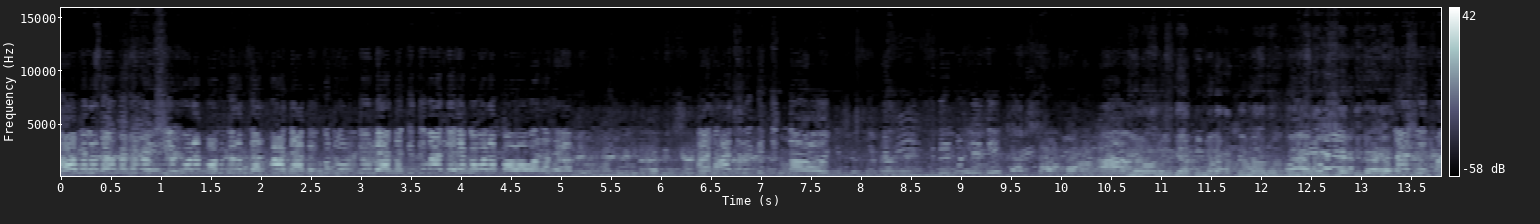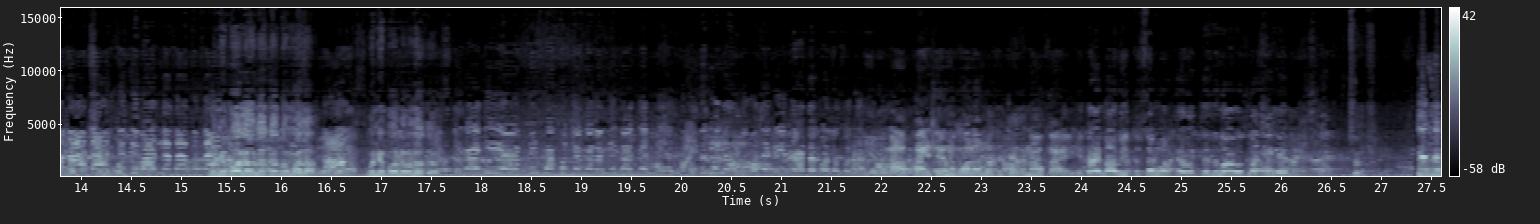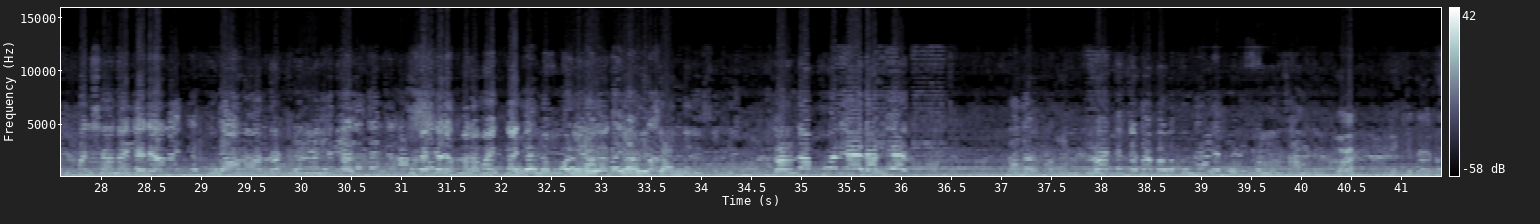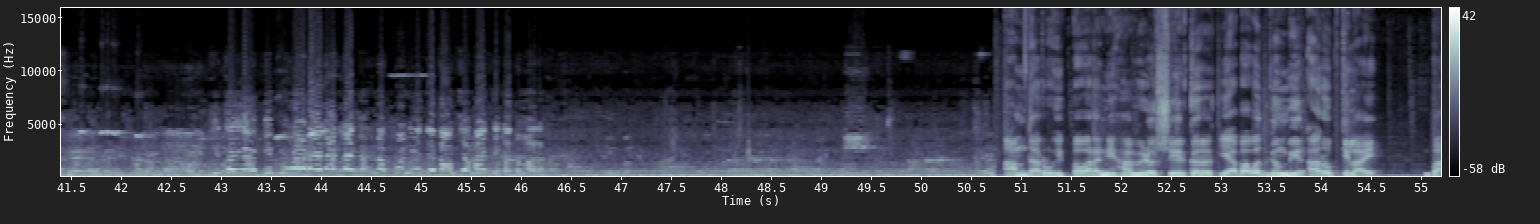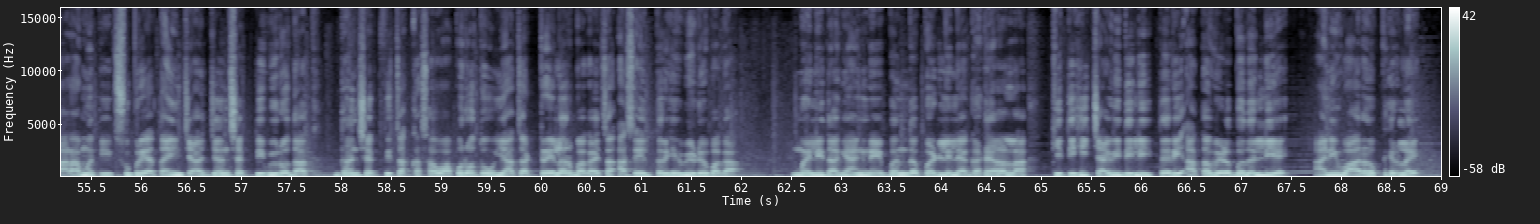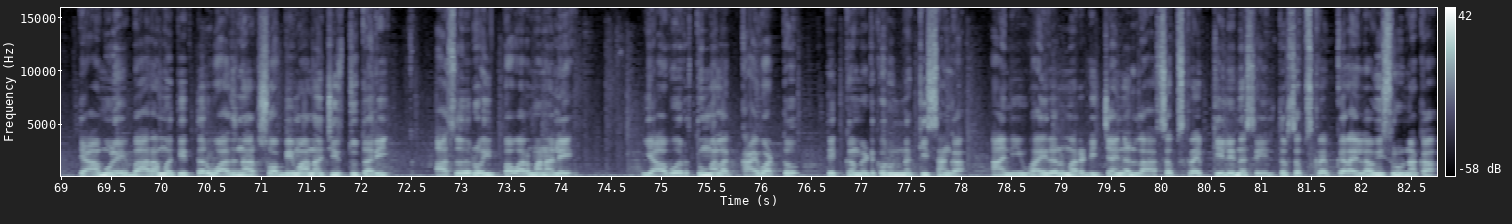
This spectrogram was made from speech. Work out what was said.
आम्हाला दाखवलं एक वडापाव गरम झालं. पाणी आम्ही कुठून ठेवले? आता किती एका वडापावावर आहे आम्ही. आणि हा म्हणले ती? हा. पण आता आता कुणी बोलवलं होतं तुम्हाला? कुणी बोलवलं होतं? नाव काय? ज्यानं बोलावलं होतं त्याचं नाव काय? हे काय नाव इथं समोर त्या- त्याचं नावच लक्षात येईल चल. त्यासाठी पैसा नाही गेल्या पुन्हा रटले मी इथं. कुठे गेल्यात मला माहीत नाही घरनं फोन यायला लागले. घरनं फोन यायला लागलेत राखेलच्या डब्यावरून घेतले. पीठ म्हणून सांगते तिथं बीपी वाढायला लागलाय. घरनं फोन येतात आमच्या माहिती का तुम्हाला? आमदार रोहित पवारांनी हा व्हिडिओ शेअर करत याबाबत गंभीर आरोप केला आहे. बारामतीत सुप्रियाताईंच्या जनशक्ती विरोधात धनशक्तीचा कसा वापर होतो याचा ट्रेलर बघायचा असेल तर हे व्हिडिओ बघा. मलिदा गँगने बंद पडलेल्या घड्याळाला कितीही चावी दिली तरी आता वेळ बदलली आहे आणि वारं फिरलंय. त्यामुळे बारामतीत तर वाजणार स्वाभिमानाचीच तुतारी असं रोहित पवार म्हणाले. यावर तुम्हाला काय वाटतं? ते कमेंट करून नक्की सांगा. आणि व्हायरल मराठी चॅनलला सबस्क्राईब केले नसेल तर सबस्क्राईब करायला विसरू नका.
